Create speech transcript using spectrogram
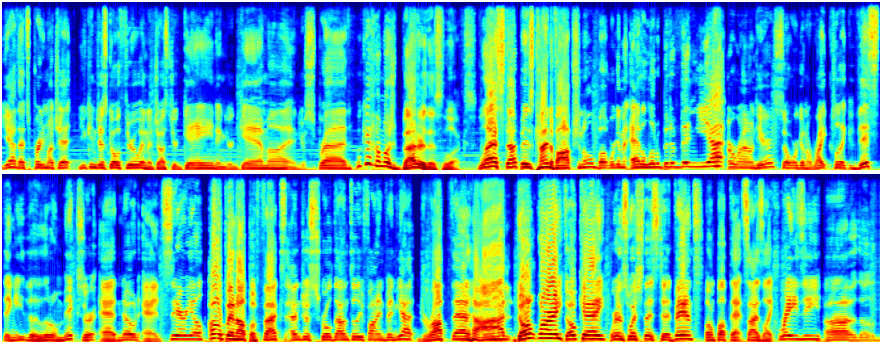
yeah, that's pretty much it. You can just go through and adjust your gain and your gamma and your spread. Look at how much better this looks. Last step is kind of optional, but we're gonna add a little bit of vignette around here. So we're gonna right click this thingy, the little mixer, add node, add serial, open up effects and just scroll down until you find vignette. Drop that on. Don't worry, it's okay. We're gonna switch this to advanced, bump up that size like crazy, uh, the,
